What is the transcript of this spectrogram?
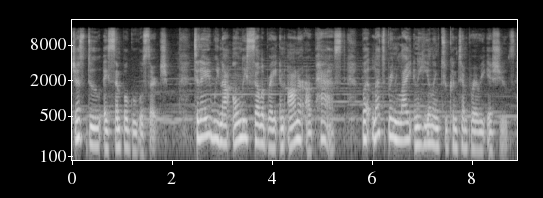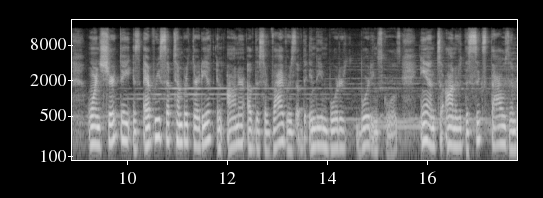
Just do a simple Google search. Today, we not only celebrate and honor our past, but let's bring light and healing to contemporary issues. Orange Shirt Day is every September 30th in honor of the survivors of the Indian border boarding schools and to honor the 6,000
